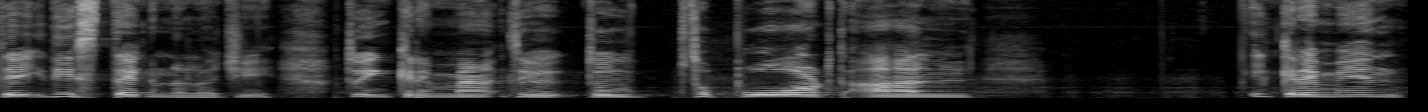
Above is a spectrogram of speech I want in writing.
this technology to increment, to, to support and increment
